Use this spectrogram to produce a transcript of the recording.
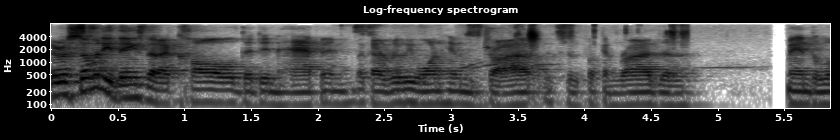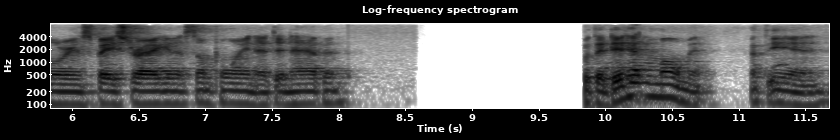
There were so many things that I called that didn't happen. Like I really wanted him to drive to fucking ride the Mandalorian space dragon at some point. That didn't happen. But they did have a moment at the end.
